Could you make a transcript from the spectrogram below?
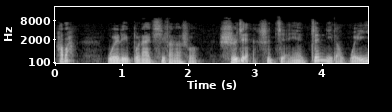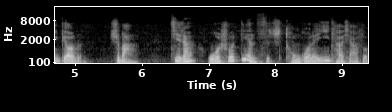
好吧。”威利不耐其烦地说：“实践是检验真理的唯一标准，是吧？既然我说电子是通过了一条狭缝。”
